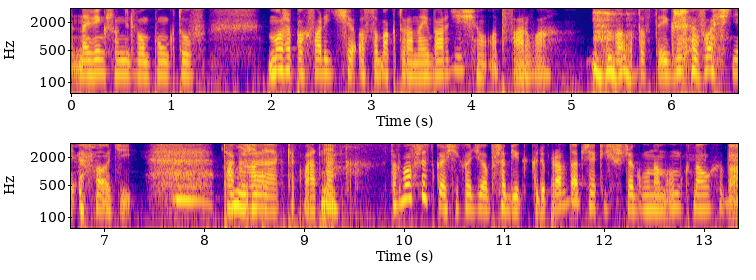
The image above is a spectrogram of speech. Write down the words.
y, największą liczbą punktów może pochwalić się osoba, która najbardziej się otwarła. I chyba o to w tej grze właśnie chodzi. Także no tak, dokładnie. tak. To chyba wszystko, jeśli chodzi o przebieg gry, prawda? Czy jakiś szczegół nam umknął? Chyba.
